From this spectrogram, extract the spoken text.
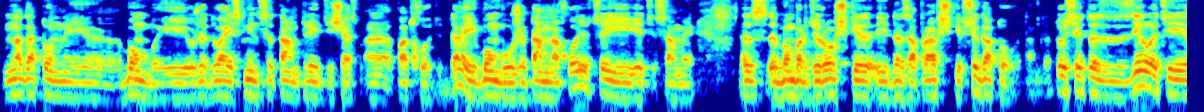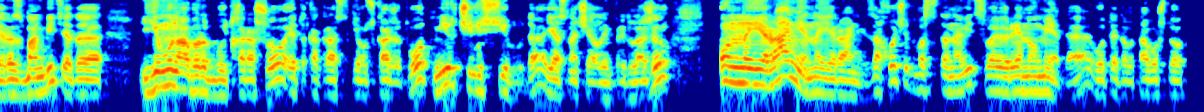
многотонные бомбы, и уже два эсминца там, третий сейчас э, подходит, да, и бомбы уже там находятся, и эти самые э, бомбардировщики и дозаправщики, все готово там. да. То есть это сделать и разбомбить, это ему наоборот будет хорошо, это как раз-таки он скажет, вот мир через силу, да, я сначала им предложил, он на Иране, на Иране захочет восстановить свое реноме, да, вот этого того, что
